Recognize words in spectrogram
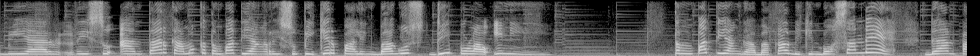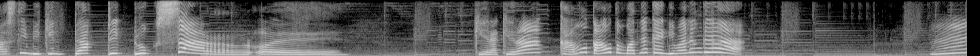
biar Risu antar kamu ke tempat yang Risu pikir paling bagus di pulau ini. Tempat yang gak bakal bikin bosan deh, dan pasti bikin dak dik duksar. Kira-kira kamu tahu tempatnya kayak gimana nggak? Hmm,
